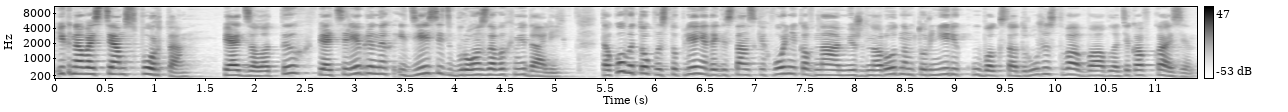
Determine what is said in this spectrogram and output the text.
И к новостям спорта. 5 золотых, 5 серебряных и 10 бронзовых медалей. Таков итог выступления дагестанских вольников на международном турнире Кубок Содружества во Владикавказе.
